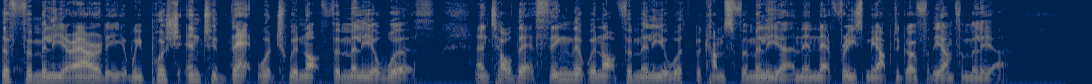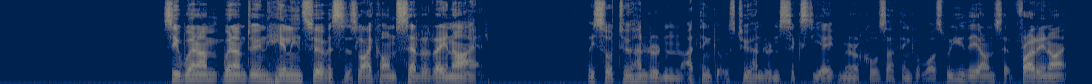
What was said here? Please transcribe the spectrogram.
the familiarity, we push into that which we're not familiar with until that thing that we're not familiar with becomes familiar, and then that frees me up to go for the unfamiliar. See, when I'm when I'm doing healing services, like on Saturday night, we saw 200 and I think it was 268 miracles. I think it was. Were you there on Friday night?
